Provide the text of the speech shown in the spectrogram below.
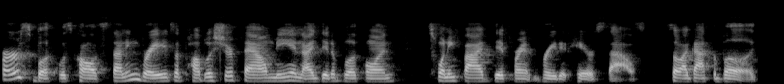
first book was called Stunning Braids. A publisher found me and I did a book on 25 different braided hairstyles. So I got the bug.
